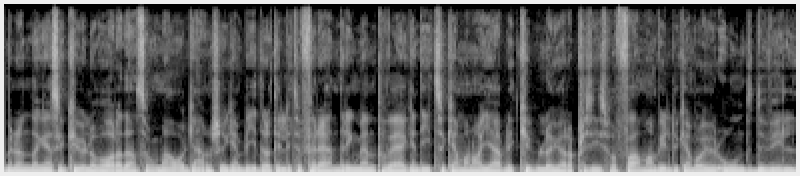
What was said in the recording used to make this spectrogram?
Men ändå ganska kul att vara den som ja, kanske kan bidra till lite förändring men på vägen dit så kan man ha jävligt kul och göra precis vad fan man vill. Du kan vara hur ond du vill.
